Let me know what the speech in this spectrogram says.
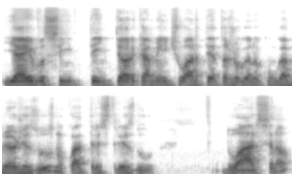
e aí você tem teoricamente o Arteta jogando com o Gabriel Jesus no 4-3-3 do, do Arsenal,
